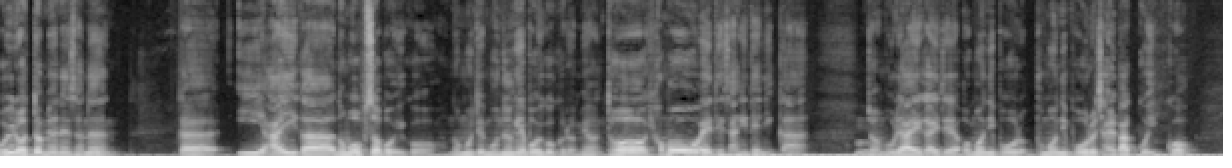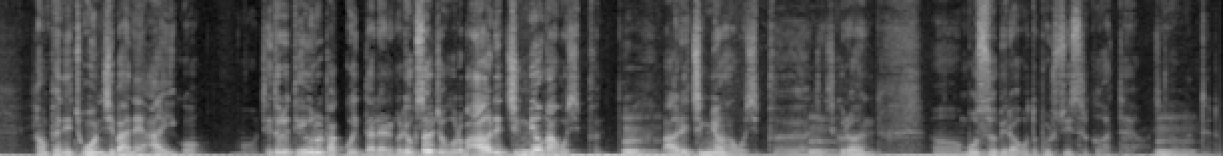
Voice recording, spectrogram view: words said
오히려 어떤 면에서는 그러니까 이 아이가 너무 없어 보이고 너무 이제 무능해 보이고 그러면 더 혐오의 대상이 되니까 음. 좀 우리 아이가 이제 어머니 보호 부모님 보호를 잘 받고 있고 형편이 좋은 집안의 아이고 뭐 제대로 대우를 받고 있다라는 걸 역설적으로 마을에 증명하고 싶은 음. 마을에 증명하고 싶은 음. 이제 그런 어, 모습이라고도 볼 수 있을 것 같아요. 제가 음. 볼 때는.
